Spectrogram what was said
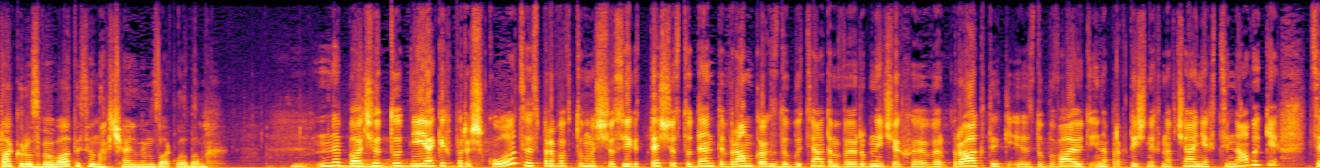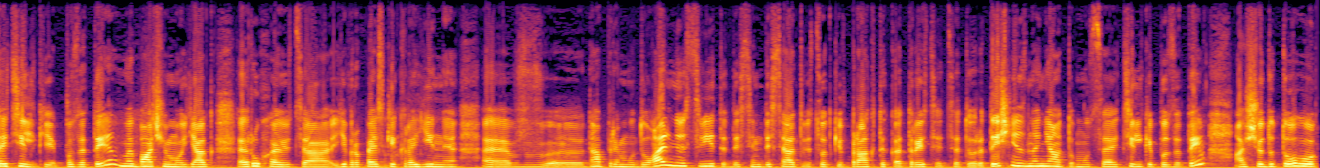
так розвиватися навчальним закладам. Не бачу Ну. тут ніяких перешкод. Це справа в тому, що те, що студенти в рамках здобуття там виробничих е, практик здобувають і на практичних навчаннях ці навики, це тільки позитив. Ми бачимо, як е, рухаються європейські країни е, в напряму дуальної освіти, де 70% практика, 30% це теоретичні знання, тому це тільки позитив. А щодо того,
